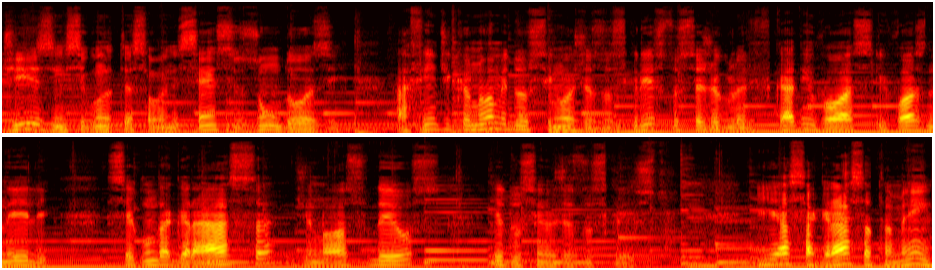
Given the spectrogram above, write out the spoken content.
Diz em 2 Tessalonicenses 1,12: a fim de que o nome do Senhor Jesus Cristo seja glorificado em vós e vós nele, segundo a graça de nosso Deus e do Senhor Jesus Cristo. E essa graça também,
